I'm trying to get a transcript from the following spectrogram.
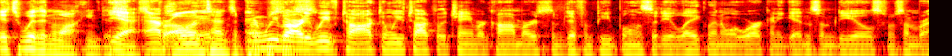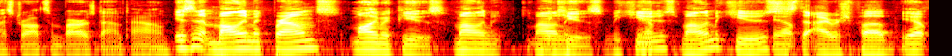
it's within walking distance. Yeah, absolutely. For all intents and purposes. And we've already we've talked and we've talked to the Chamber of Commerce, some different people in the city of Lakeland, and we're working to getting some deals from some restaurants and bars downtown. Isn't it Molly McBrown's? Molly McHugh's. Molly, Molly McHugh's. McHugh's. Molly McHugh's Yep. is the Irish pub. Yep.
